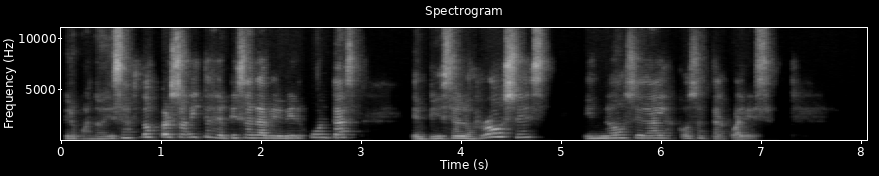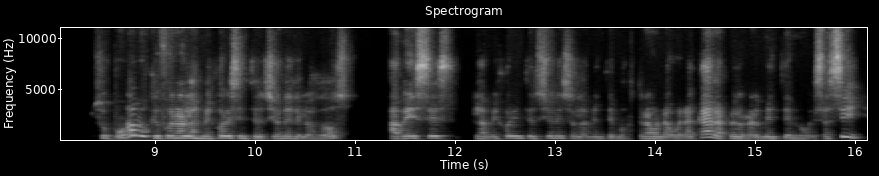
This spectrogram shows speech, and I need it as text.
pero cuando esas dos personitas empiezan a vivir juntas, empiezan los roces y no se dan las cosas tal cual es. Supongamos que fueron las mejores intenciones de los dos. A veces la mejor intención es solamente mostrar una buena cara, pero realmente no es así.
